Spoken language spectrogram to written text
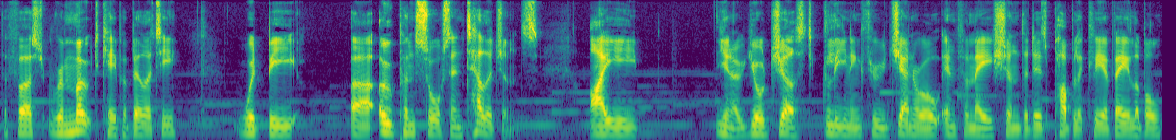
The first remote capability would be uh, open source intelligence, i.e., you know, you're just gleaning through general information that is publicly available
